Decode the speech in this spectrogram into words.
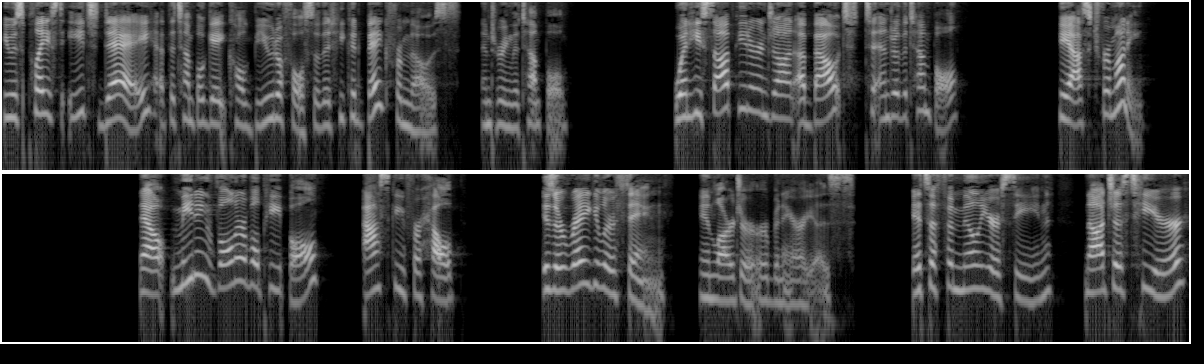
He was placed each day at the temple gate called Beautiful so that he could beg from those entering the temple. When he saw Peter and John about to enter the temple, he asked for money. Now, meeting vulnerable people, asking for help, is a regular thing in larger urban areas. It's a familiar scene, not just here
